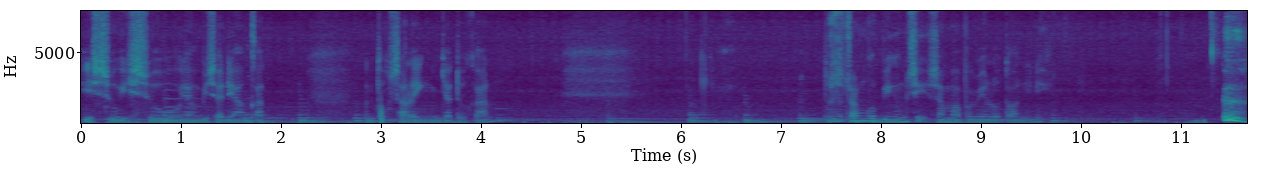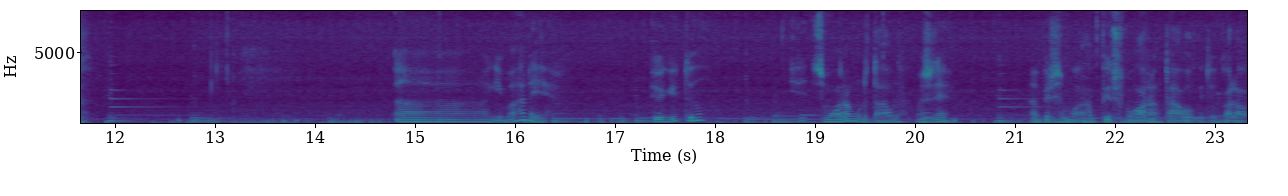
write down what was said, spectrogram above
isu-isu yang bisa diangkat untuk saling menjatuhkan terang gue bingung sih sama pemilu tahun ini. Uh, gimana ya? Ya gitu. Ya, semua orang udah tahu lah maksudnya. Hampir semua hampir semua orang tahu gitu kalau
